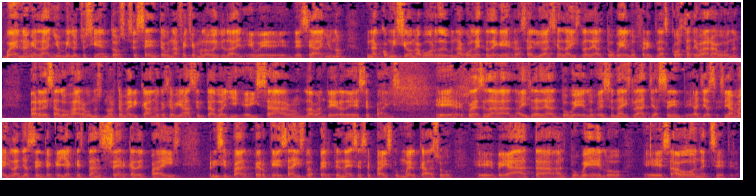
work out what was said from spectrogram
Bueno, en el año 1860, una fecha del año- eh, de ese año, ¿no? Una comisión a bordo de una goleta de guerra salió hacia la isla de Alto Velo, frente a las costas de Barahona, para desalojar a unos norteamericanos que se habían asentado allí e izaron la bandera de ese país. Recuérdense la, la isla de Alto Velo, es una isla adyacente, adyac- se llama isla adyacente, aquella que están cerca del país principal, pero que esa isla pertenece a ese país, como el caso eh, Beata, Alto Velo, eh, Saona, etcétera.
